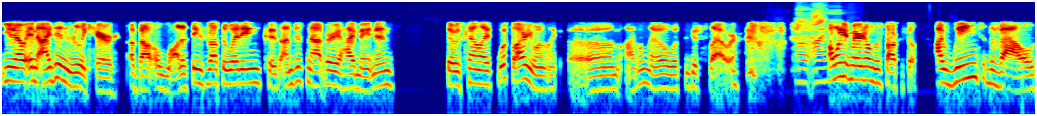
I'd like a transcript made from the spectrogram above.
you know, and I didn't really care about a lot of things about the wedding because I'm just not very high maintenance. So it was kind of like, what flower you want? I'm like, um, I don't know. What's a good flower? oh, I'm. I want to get married on the soccer field. I winged the vows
